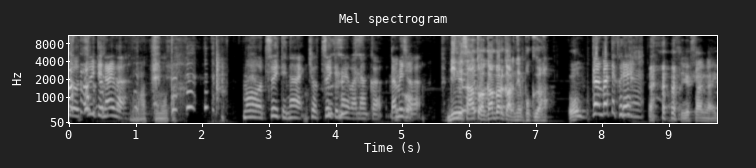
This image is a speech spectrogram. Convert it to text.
今日ついてないわ。待ってもうた。もうついてない。今日ついてないわ。なんかダメじゃわリンネさん、あとは頑張るからね、僕が。お、頑張ってくれ。ねすゆさんが応援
